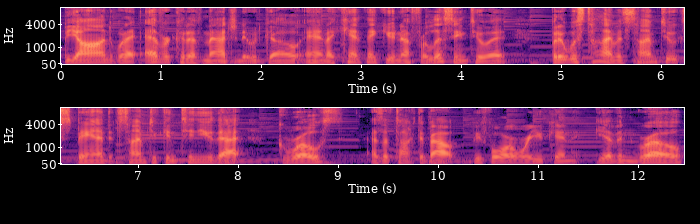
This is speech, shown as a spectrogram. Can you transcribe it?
beyond what I ever could have imagined it would go, and I can't thank you enough for listening to it. But it was time. It's time to expand. It's time to continue that growth, as I've talked about before, where you can give and grow.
